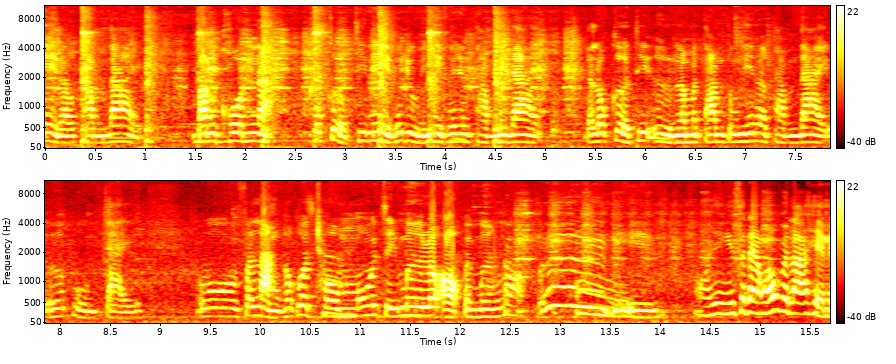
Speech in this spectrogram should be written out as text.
นี่เราทำได้ บางคนน่ะเขาเกิดที่นี่เขาอยู่ที่นี่เขายังทำไม่ได้ แต่เราเกิดที่อื่นเรามาทำตรงนี้เราทำได้ เออภูมิใจ โอ้ฝรั่งเขาก็ชมโอ้สีมือเราออกไปเมืองนอกเออดีอ๋ออย่างนี้แสดงว่าเวลาเห็น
